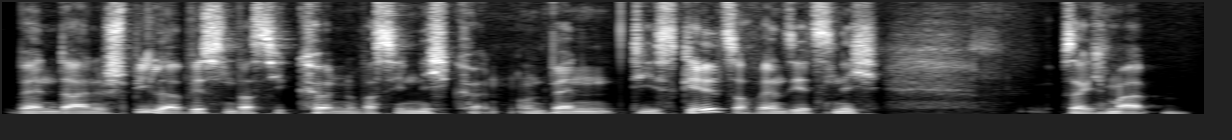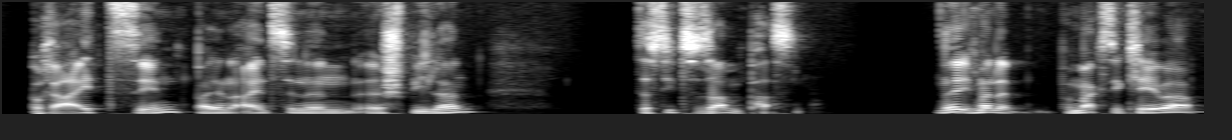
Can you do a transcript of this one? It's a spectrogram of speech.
wenn deine Spieler wissen, was sie können und was sie nicht können. Und wenn die Skills, auch wenn sie jetzt nicht, sag ich mal, breit sind bei den einzelnen äh, Spielern, dass die zusammenpassen. Ne, ich meine, bei Maxi Kleber,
